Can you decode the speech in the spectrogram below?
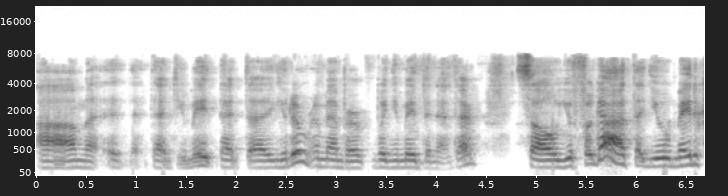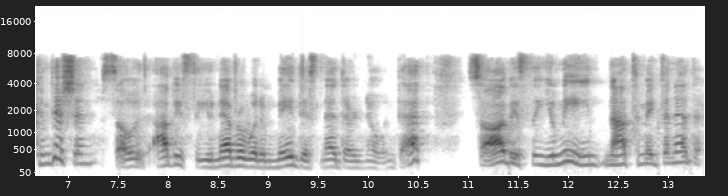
Um, that you made that uh, you didn't remember when you made the neder, so you forgot that you made a condition. So obviously you never would have made this neder knowing that. So obviously you mean not to make the neder.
